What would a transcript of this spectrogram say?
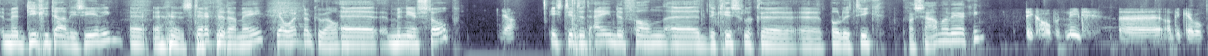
met digitalisering. Uh, sterkte daarmee. Ja hoor, dank u wel. meneer Stoop. Ja. Is dit het einde van de christelijke politiek qua samenwerking? Ik hoop het niet. want ik heb ook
